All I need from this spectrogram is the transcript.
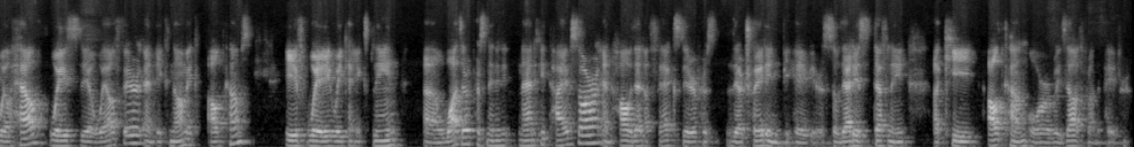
will help with their welfare and economic outcomes if we, we can explain uh, what their personality types are and how that affects their their trading behavior. So that is definitely a key outcome or result from the paper.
